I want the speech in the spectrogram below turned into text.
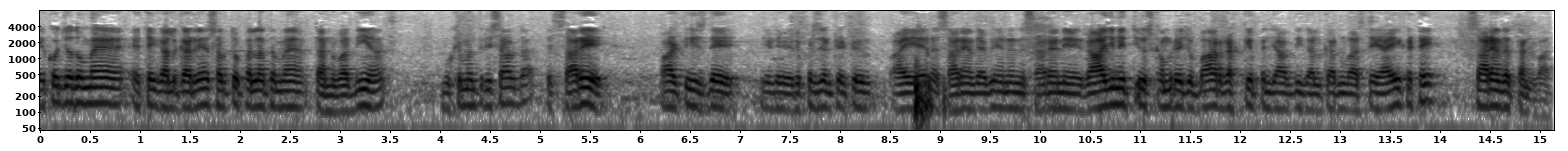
ਦੇਖੋ, ਜਦੋਂ ਮੈਂ ਇੱਥੇ ਗੱਲ ਕਰ ਰਿਹਾ, ਸਭ ਤੋਂ ਪਹਿਲਾਂ ਤਾਂ ਮੈਂ ਧੰਨਵਾਦੀ ਹਾਂ ਮੁੱਖ ਮੰਤਰੀ ਸਾਹਿਬ ਦਾ ਤੇ ਸਾਰੇ ਪਾਰਟੀਆਂ ਦੇ ਜਿਹੜੇ ਰਿਪਰੈਜ਼ੈਂਟੇਟਿਵ ਆਏ ਹਨ ਸਾਰਿਆਂ ਦਾ ਵੀ, ਇਹਨਾਂ ਨੇ ਸਾਰਿਆਂ ਨੇ ਰਾਜਨੀਤੀ ਉਸ ਕਮਰੇ ਚੋਂ ਬਾਹਰ ਰੱਖ ਕੇ ਪੰਜਾਬ ਦੀ ਗੱਲ ਕਰਨ ਵਾਸਤੇ ਆਏ ਇਕੱਠੇ, ਸਾਰਿਆਂ ਦਾ ਧੰਨਵਾਦ।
